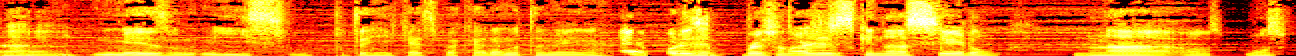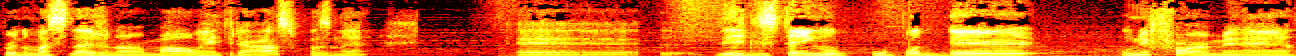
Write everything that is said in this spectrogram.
Aham. mesmo, e isso puta, enriquece pra caramba também, né? É, por exemplo, personagens que nasceram na, vamos supor, numa cidade normal, entre aspas, né? É, eles têm o, o poder uniforme, né?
